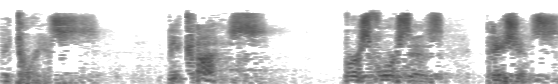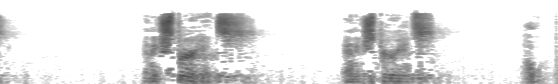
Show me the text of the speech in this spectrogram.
victorious. Because, verse 4 says, patience and experience, and experience hope.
